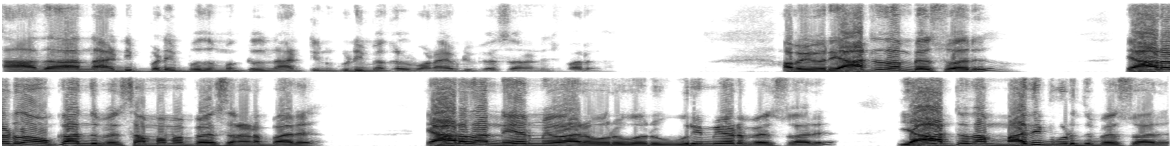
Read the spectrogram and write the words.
சாதாரண அடிப்படை பொதுமக்கள் நாட்டின் குடிமக்கள் போனா எப்படி பேசுவான்னு நினைச்சு பாருங்க. அப்ப இவர் யார்கிட்ட தான் பேசுவாரு? யாரோட தான் உட்காந்து சமமா பேச நினைப்பாரு? யாரை தான் நேர்மை ஒரு ஒரு உரிமையோட பேசுவாரு? யார்கிட்ட தான் மதிப்பு கொடுத்து பேசுவாரு?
